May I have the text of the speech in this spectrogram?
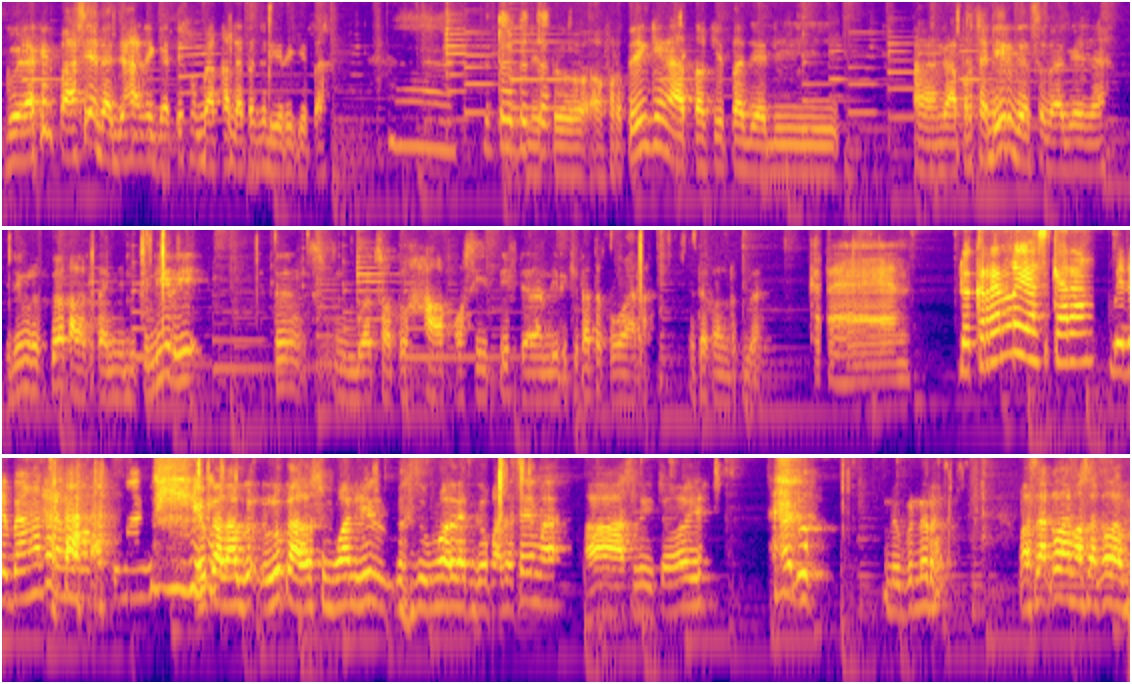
gue yakin pasti ada hal negatif yang bakal datang ke diri kita. Hmm, betul betul. Itu overthinking atau kita jadi eh, nggak percaya diri dan sebagainya. Jadi menurut gue kalau kita nyibukin diri itu membuat suatu hal positif dalam diri kita tuh keluar. Itu kalau menurut gue keren udah keren lo ya sekarang. Beda banget sama waktu mami lu kalau lu kalau semua nih lu semua lihat gue pas SMA asli coy. Aduh bener-bener masa kelam masa kelam.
